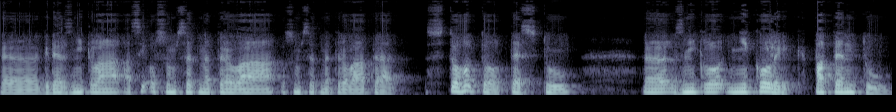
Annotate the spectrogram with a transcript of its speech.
eh, kde vznikla asi 800 metrová, 800 metrová trať. Z tohoto testu vzniklo několik patentů,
